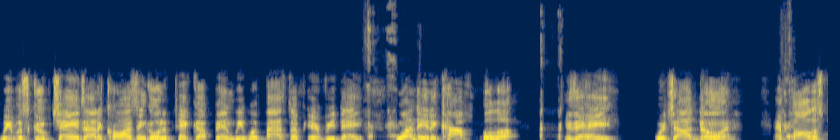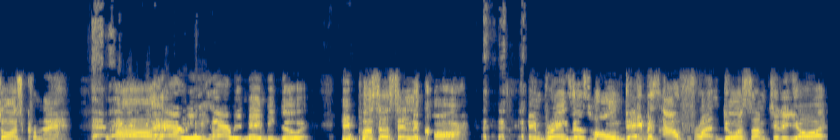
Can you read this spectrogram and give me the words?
we would scoop change out of cars and go to Pickup, and we would buy stuff every day. One day the cops pull up and say, "Hey, what y'all doing?" And Paula starts crying. Oh, Harry, Harry made me do it. He puts us in the car and brings us home. David's out front doing something to the yard.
